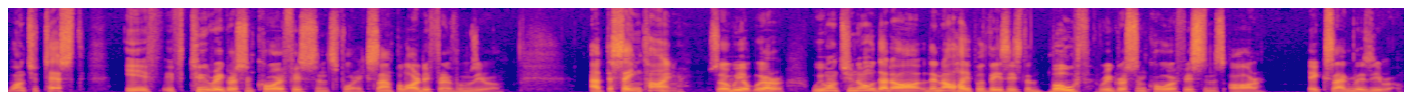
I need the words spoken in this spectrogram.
want to test if, if two regression coefficients, for example, are different from zero at the same time. So we, we are we want to know that uh, the null hypothesis is that both regression coefficients are exactly zero.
